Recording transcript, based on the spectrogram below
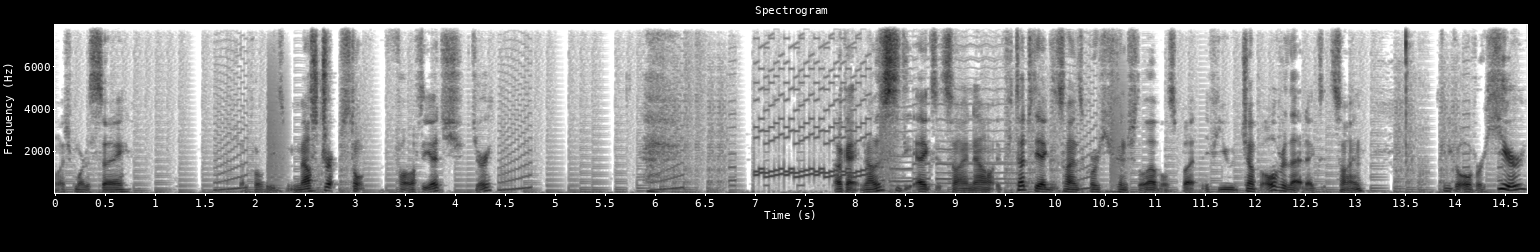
much more to say. Jump over these mouse strips, don't fall off the edge, Jerry. Okay, now this is the exit sign. Now, if you touch the exit signs, of course you finish the levels, but if you jump over that exit sign, you can go over here,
